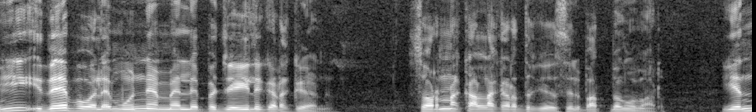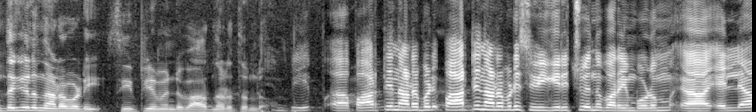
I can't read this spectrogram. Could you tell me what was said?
ഈ ഇതേപോലെ മുൻ എം എൽ എ ഇപ്പോൾ ജയിലിൽ കിടക്കുകയാണ്. സ്വർണ കള്ളക്കടത്ത് കേസിൽ പത്മകുമാർ എന്തെങ്കിലും നടപടി സി പി എമ്മിന്റെ ഭാഗത്ത് നിന്ന് എടുത്തിട്ടുണ്ടോ എം പി ആ, പാർട്ടി നടപടി പാർട്ടി നടപടി സ്വീകരിച്ചു എന്ന് പറയുമ്പോഴും എല്ലാ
